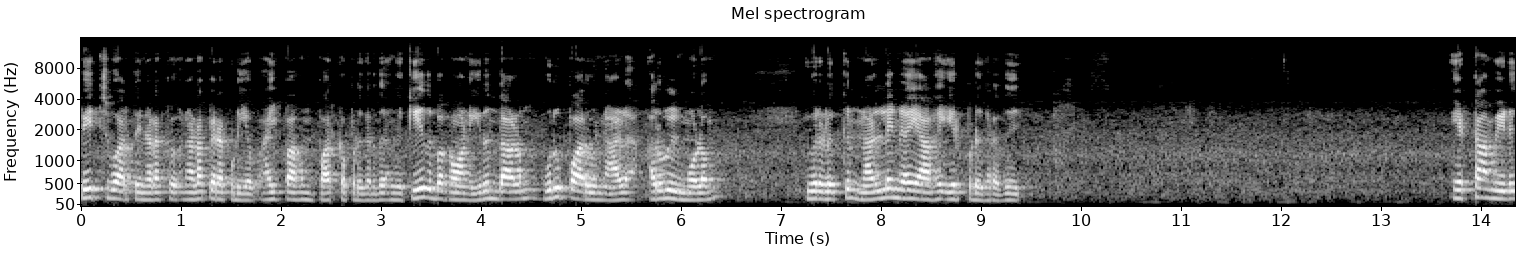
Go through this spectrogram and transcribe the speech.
பேச்சுவார்த்தை நடக்க நடைபெறக்கூடிய வாய்ப்பாகவும் பார்க்கப்படுகிறது. அங்கு கேது பகவான் இருந்தாலும் குரு அ அருள் மூலம் இவர்களுக்கு நல்ல நிலையாக ஏற்படுகிறது. எட்டாம் வீடு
